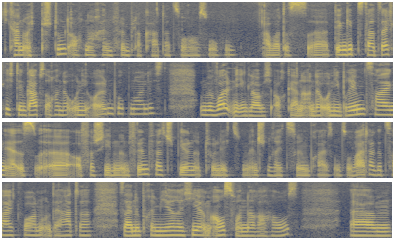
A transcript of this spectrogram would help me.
Ich kann euch bestimmt auch nachher ein Filmplakat dazu raussuchen. Aber das, äh, den gibt es tatsächlich, den gab es auch an der Uni Oldenburg neulichst. Und wir wollten ihn, glaube ich, auch gerne an der Uni Bremen zeigen. Er ist äh, auf verschiedenen Filmfestspielen natürlich zum Menschenrechtsfilmpreis und so weiter gezeigt worden. Und er hatte seine Premiere hier im Auswandererhaus. Ähm,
